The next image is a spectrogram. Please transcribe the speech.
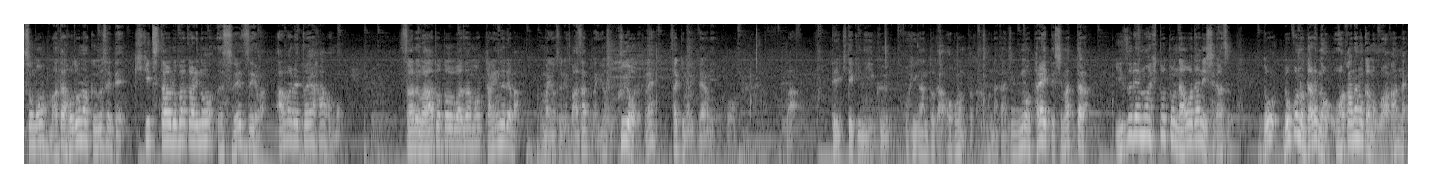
そもまたほどなく失せて聞き伝わるばかりの末勢は哀れとやは思う猿は後と技も耐えぬれば、まあ、要するに技って、要するに供養ですね。さっきも言ったようにこう、定期的に行くお彼岸とかお盆とかそんな感じにもう耐えてしまったらいずれの人と名をだに知らずどどこの誰のお墓なのかも分かんない。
